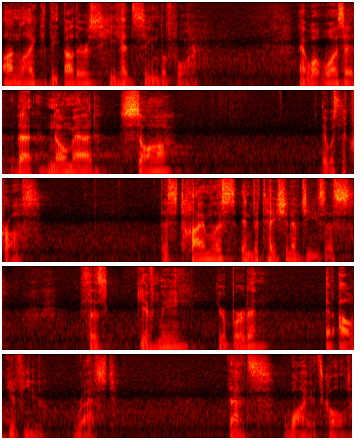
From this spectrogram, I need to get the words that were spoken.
unlike the others he had seen before. And what was it that Nomad saw? It was the cross. This timeless invitation of Jesus says, Give me your burden, and I'll give you rest. That's why it's called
